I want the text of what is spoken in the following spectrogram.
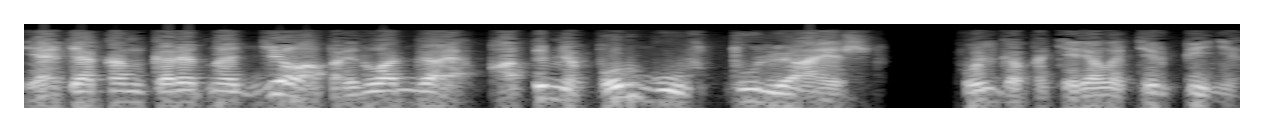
Я тебе конкретно дело предлагаю, а ты мне пургу втуляешь. Ольга потеряла терпение.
